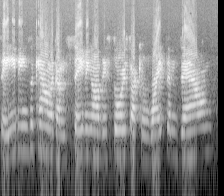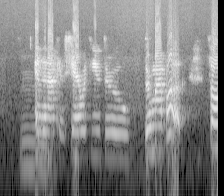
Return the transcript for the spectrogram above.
savings account. Like I'm saving all these stories so I can write them down, and then mm-hmm. I can share with you through through my book. So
